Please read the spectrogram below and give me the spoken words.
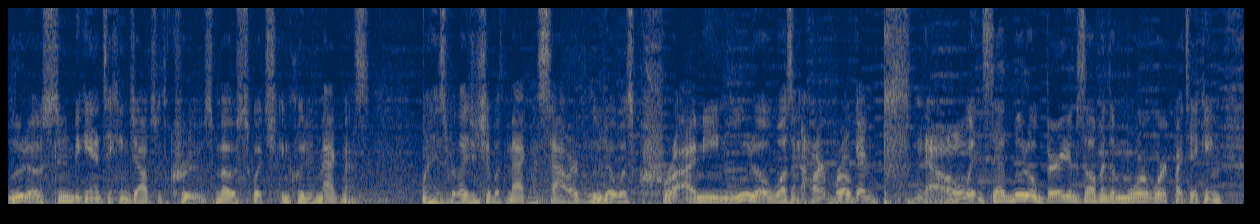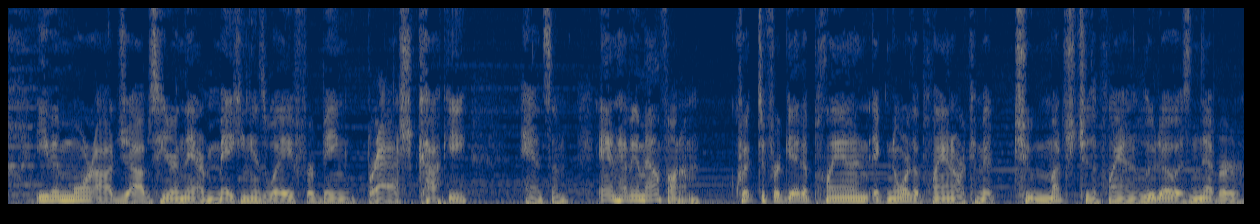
Ludo soon began taking jobs with crews, most which included Magnus. When his relationship with Magnus soured, Ludo was cr- I mean, Ludo wasn't heartbroken. Pfft, no. Instead, Ludo buried himself into more work by taking even more odd jobs here and there, making his way for being brash, cocky, handsome, and having a mouth on him. Quick to forget a plan, ignore the plan, or commit too much to the plan, Ludo is never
